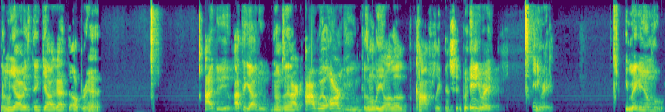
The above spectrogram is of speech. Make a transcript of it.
And we always think y'all got the upper hand. I do. I think y'all do. You know what I'm saying? I, I will argue because I'm leave all love conflict and shit. But anyway, anyway, you're making your move,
